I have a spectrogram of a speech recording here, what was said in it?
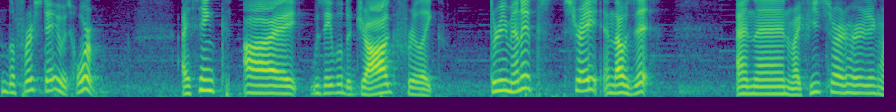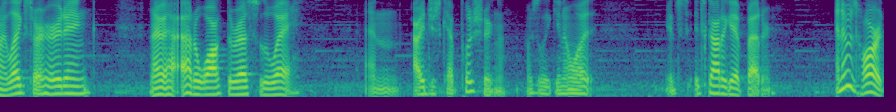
And the first day was horrible. I think I was able to jog for like three minutes straight, and that was it. And then my feet started hurting, my legs started hurting, and I had to walk the rest of the way. And I just kept pushing. I was like, you know what? It's it's got to get better. And it was hard.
